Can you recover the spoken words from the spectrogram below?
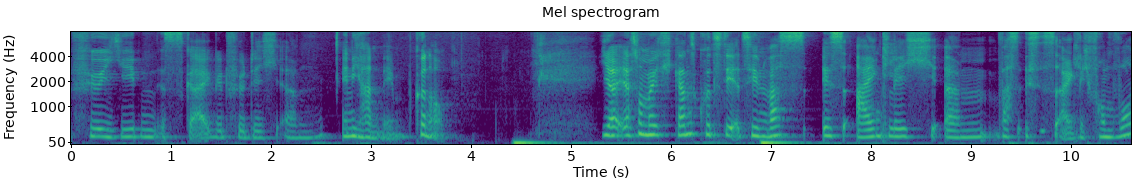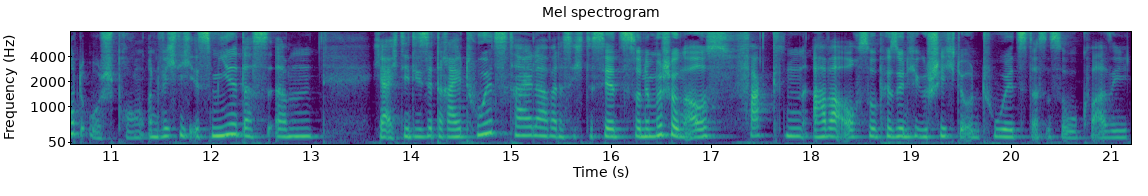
für jeden ist es geeignet für dich ähm, in die Hand nehmen. Genau. Ja, erstmal möchte ich ganz kurz dir erzählen, was ist eigentlich, ähm, was ist es eigentlich vom Wortursprung? Und wichtig ist mir, dass ähm, ja, ich dir diese drei Tools teile, aber dass ich das jetzt so eine Mischung aus Fakten, aber auch so persönliche Geschichte und Tools, das ist so quasi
